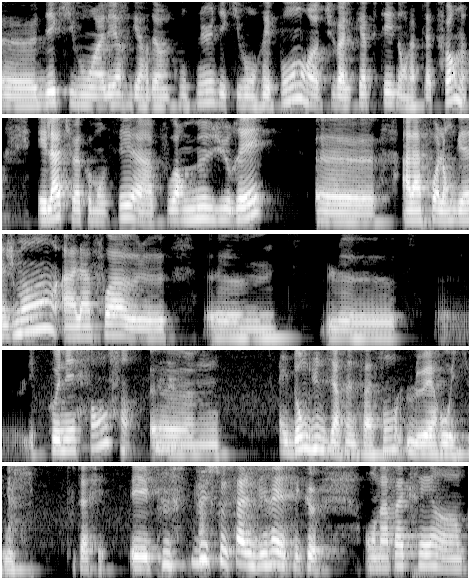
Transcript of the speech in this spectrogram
Dès qu'ils vont aller regarder un contenu, dès qu'ils vont répondre, tu vas le capter dans la plateforme. Et là, tu vas commencer à pouvoir mesurer à la fois l'engagement, à la fois le, les connaissances, mmh et donc d'une certaine façon le ROI aussi. À fait. Et plus, plus que ça, je dirais, c'est que on n'a pas créé un,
